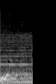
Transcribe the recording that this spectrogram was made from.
you.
